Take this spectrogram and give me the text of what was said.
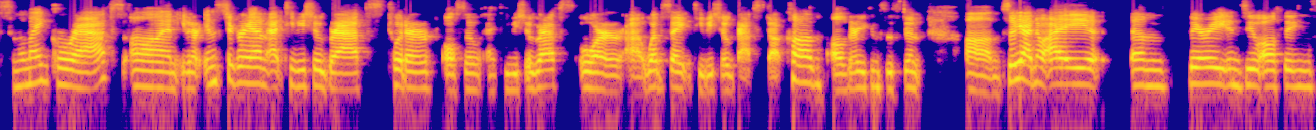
some of my graphs on either Instagram at TV Show Graphs, Twitter also at TV Show Graphs, or uh, website tvshowgraphs.com. All very consistent. Um, so yeah, no, I am very into all things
